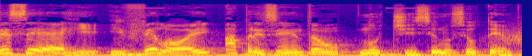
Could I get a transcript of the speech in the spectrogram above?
CCR e Veloy apresentam Notícia no seu tempo.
